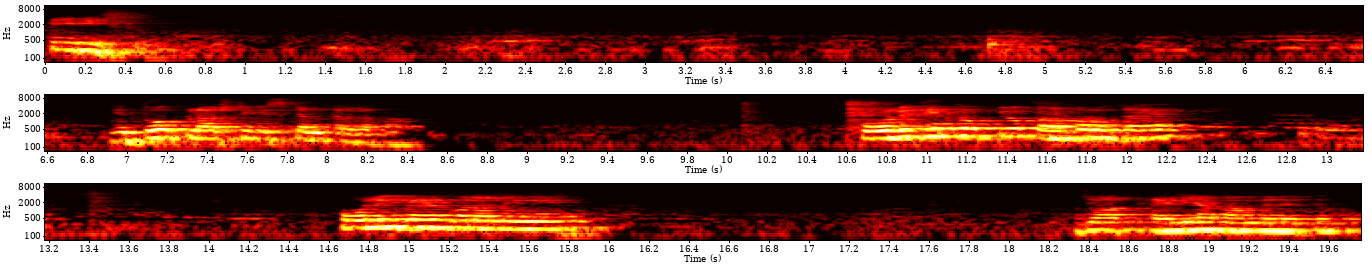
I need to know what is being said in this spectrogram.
पीवीसी ये दो प्लास्टिक इसके अंतर्गत आते पॉलीथीन का उपयोग कहाँ पर होता है? पॉली बैग बनाने में। जो आप थैलियाँ काम में लेते हो।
